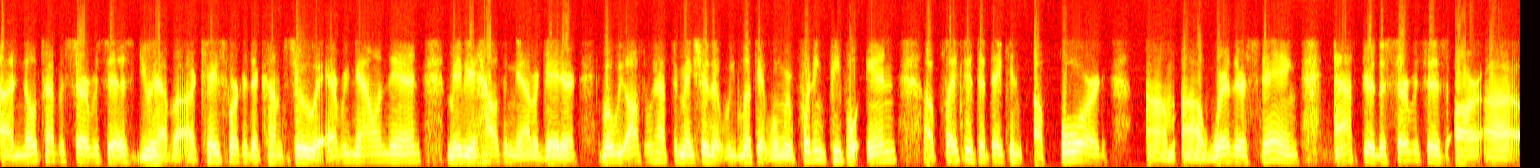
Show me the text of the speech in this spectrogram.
uh, no type of services. You have a, a caseworker that comes through every now and then, maybe a housing navigator. But we also have to make sure that we look at when we're putting people in uh, places that they can afford um, uh, where they're staying after the services are uh,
